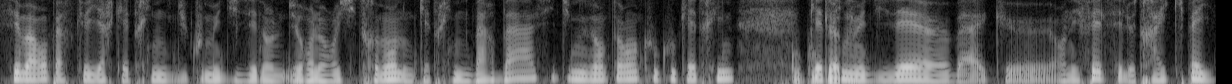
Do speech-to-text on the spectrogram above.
C'est marrant parce que hier, Catherine, du coup, me disait dans, durant l'enregistrement, donc Catherine Barba, si tu nous entends, coucou Catherine. Catherine me disait euh, bah, que, en effet, c'est le travail qui paye.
